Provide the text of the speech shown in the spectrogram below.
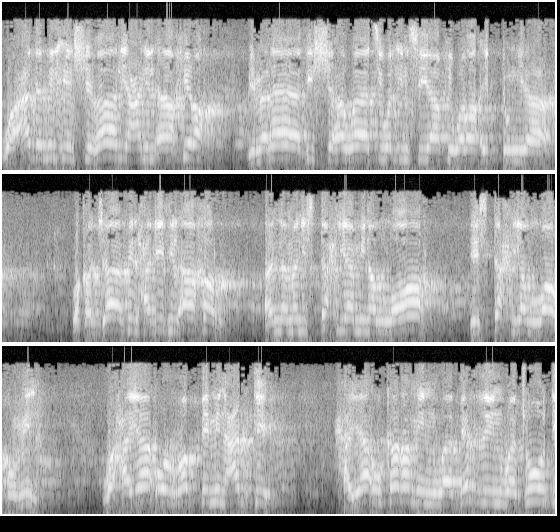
وعدم الانشغال عن الآخرة بملاذ الشهوات والانسياق وراء الدنيا. وقد جاء في الحديث الآخر أن من استحيا من الله استحيا الله منه. وحياء الرب من عبده حياء كرم وبر وجود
